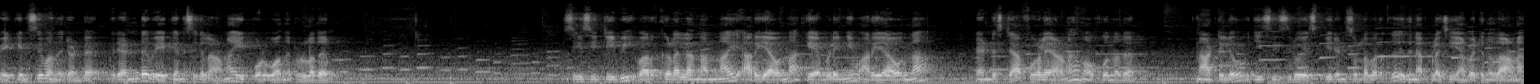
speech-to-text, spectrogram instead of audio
വേക്കൻസി വന്നിട്ടുണ്ട്. രണ്ട് വേക്കൻസികളാണ് ഇപ്പോൾ വന്നിട്ടുള്ളത്. സി സി ടി വി വർക്കുകളെല്ലാം നന്നായി അറിയാവുന്ന കേബിളിങ്ങും അറിയാവുന്ന രണ്ട് സ്റ്റാഫുകളെയാണ് നോക്കുന്നത്. നാട്ടിലോ ജി സി സിയിലോ എക്സ്പീരിയൻസ് ഉള്ളവർക്ക് ഇതിന് അപ്ലൈ ചെയ്യാൻ പറ്റുന്നതാണ്.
